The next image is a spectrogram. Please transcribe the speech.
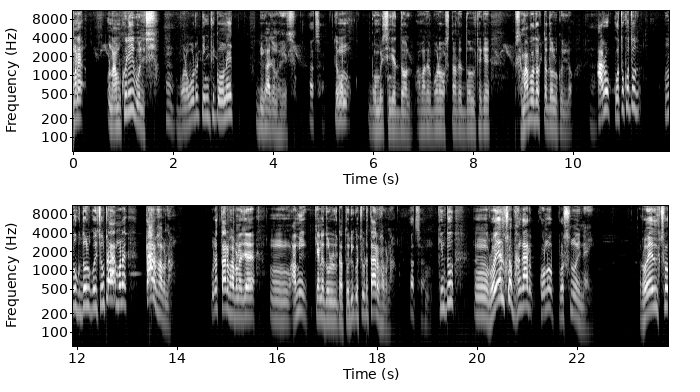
মানে নাম করেই বলছি। বড় বড় টিম থেকে অনেক বিভাজন হয়েছে। আচ্ছা। যেমন গম্ভীর সিংয়ের দল আমাদের বড় ওস্তাদের দল থেকে শ্যামাপদ একটা দল করল। আরও কত কত লোক দল করেছে ওটা মানে তার ভাবনা। ওটা তার ভাবনা যে আমি কেন দলটা তৈরি করছি ওটা তার ভাবনা। আচ্ছা। কিন্তু রয়্যাল শো ভাঙার কোনো প্রশ্নই নাই। রয়্যাল শো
